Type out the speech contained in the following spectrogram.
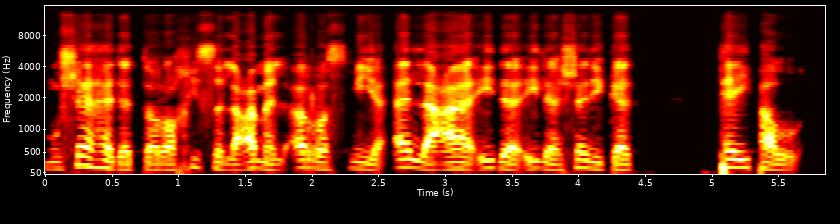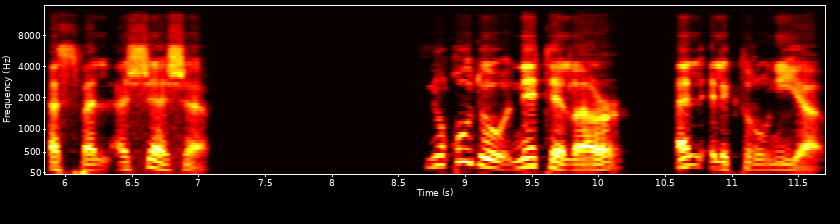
مشاهدة تراخيص العمل الرسمية العائدة إلى شركة بال أسفل الشاشة. نقود نيتلر الإلكترونية.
